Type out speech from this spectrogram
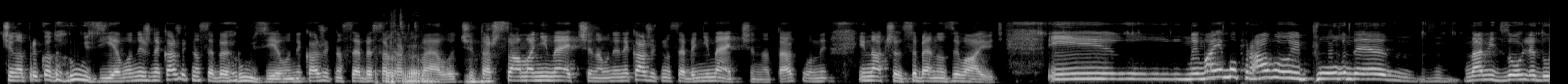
Чи, наприклад, Грузія, вони ж не кажуть на себе Грузія, вони кажуть на себе Сакартвело. Чи та ж сама Німеччина, вони не кажуть на себе Німеччина, так вони інакше себе називають. І ми маємо право і повне, навіть з огляду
